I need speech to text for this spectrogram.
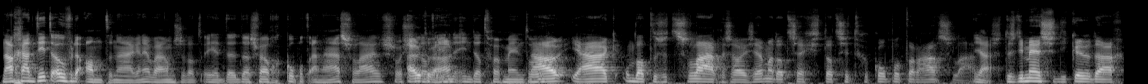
Nou gaat dit over de ambtenaren, hè? waarom ze dat... ja, dat dat is wel gekoppeld aan haar salaris, zoals je dat Uiteraard. in, in dat fragment hoort. Nou ja, ik- omdat dus het salarishuis, hè, maar dat, zegt, dat zit gekoppeld aan haar salaris. Ja. Dus die mensen die kunnen daar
